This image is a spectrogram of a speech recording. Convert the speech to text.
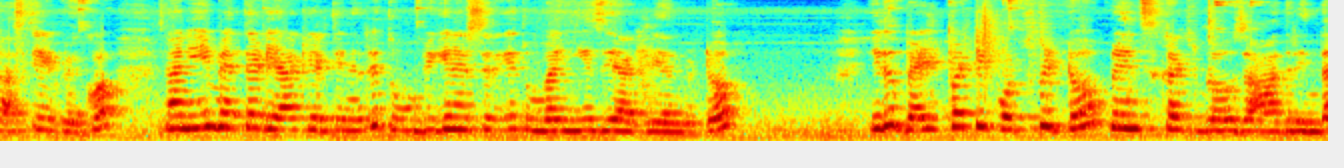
ಜಾಸ್ತಿ ಇಡಬೇಕು. ನಾನು ಈ ಮೆಥಡ್ ಯಾಕೆ ಹೇಳ್ತೀನಿ ಅಂದರೆ ತುಂಬ ಬಿಗಿನರ್ಸರಿಗೆ ತುಂಬ ಈಸಿ ಆಗಲಿ ಅಂದ್ಬಿಟ್ಟು. ಇದು ಬೆಲ್ಟ್ ಪಟ್ಟಿ ಕೊಟ್ಬಿಟ್ಟು ಪ್ರಿನ್ಸ್ ಕಟ್ ಬ್ಲೌಸ್ ಆದ್ರಿಂದ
